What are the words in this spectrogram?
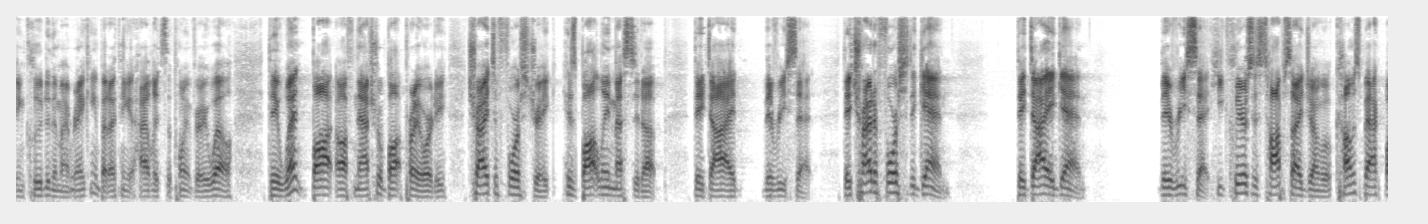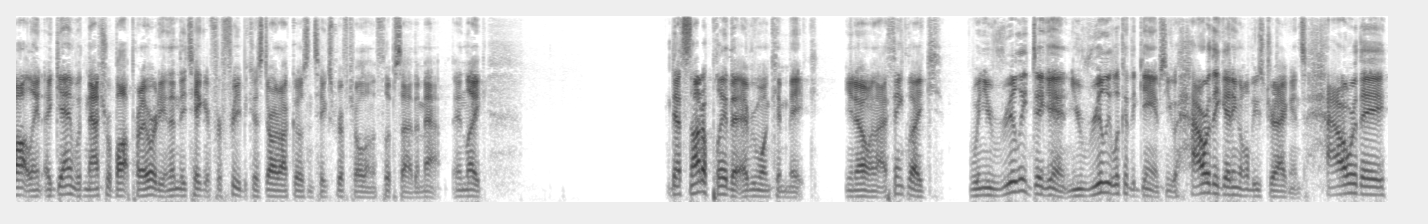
included in my ranking, but I think it highlights the point very well. They went bot off natural bot priority, tried to force Drake. His bot lane messed it up. They died. They reset. They try to force it again. They die again. They reset. He clears his topside jungle, comes back bot lane again with natural bot priority, and then they take it for free because Dardoch goes and takes Rift Troll on the flip side of the map. And like, that's not a play that everyone can make, you know. And I think like when you really dig in, you really look at the games. You go, how are they getting all these dragons? How are they,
